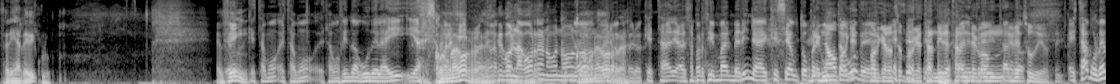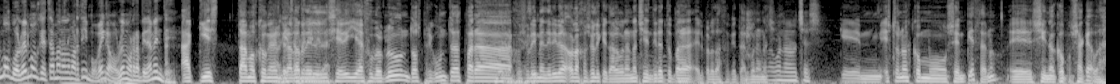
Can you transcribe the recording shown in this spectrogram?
sería ridículo. En Pero fin, que estamos, estamos, estamos viendo a Gudel ahí y ha Con una gorra. Es que con la gorra no, no, No, no, una pero, gorra. pero es que está ha desaparecido Ismael Medina, es que se autopregunta No, porque- Gudel. porque lo- porque están directamente con el estudio, sí. Está, volvemos, volvemos, que está Manolo Martín. Pues venga, volvemos rápidamente. Aquí estamos con el Aquí entrenador del. Sevilla Fútbol Club. Dos preguntas para José Luis Mendilibar. Hola José Luis, ¿qué tal? Buenas noches en directo para el pelotazo. ¿Qué tal? Buenas noches. Buenas noches. Que mm, esto no es como se empieza, ¿no? Eh, sino como se acaba.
